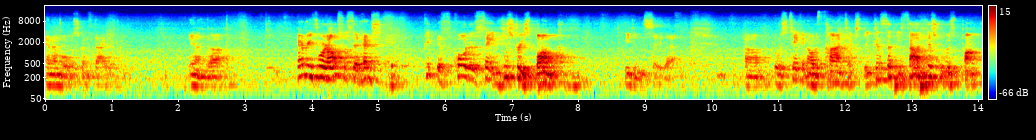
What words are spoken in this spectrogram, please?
NMO was going to die with him. And uh, Henry Ford also said, his quote is saying, history's bunk. He didn't say that. Um, it was taken out of context because he thought history was punk,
